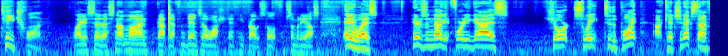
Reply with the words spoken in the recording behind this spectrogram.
teach one. Like I said, that's not mine. Got that from Denzel Washington. He probably stole it from somebody else. Anyways, here's a nugget for you guys. Short, sweet, to the point. I'll catch you next time.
